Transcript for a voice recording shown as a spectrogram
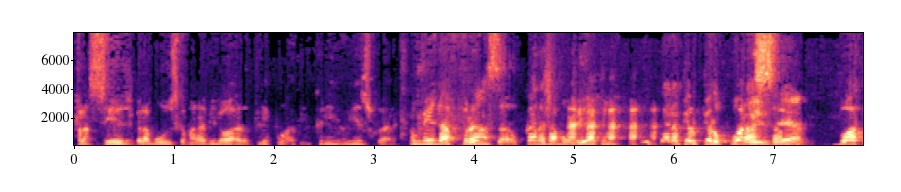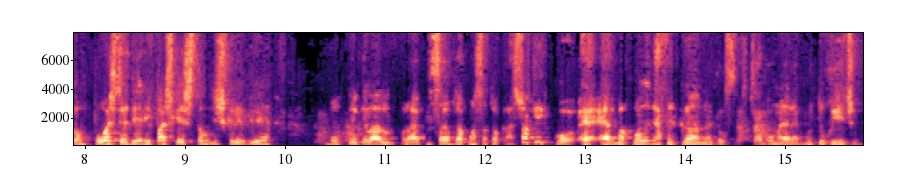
franceses, pela música maravilhosa. Eu falei, pô, que incrível isso, cara. No meio da França, o cara já morreu, tem um, cara pelo, pelo coração, é. bota um pôster dele e faz questão de escrever voltei lá, lá e saímos a começar a tocar. Só que é, era uma coisa de africano, né? Então, sabe como? É muito ritmo,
